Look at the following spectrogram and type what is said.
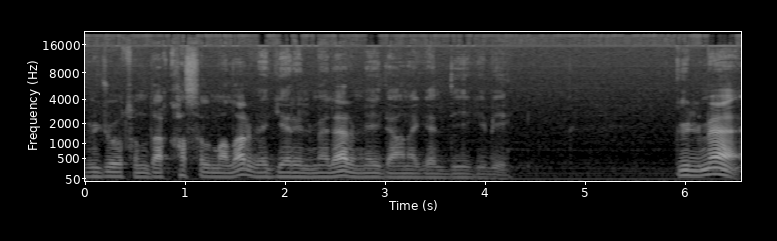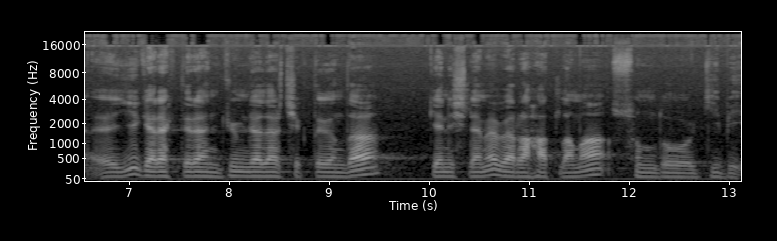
vücutunda kasılmalar ve gerilmeler meydana geldiği gibi gülmeyi gerektiren cümleler çıktığında genişleme ve rahatlama sunduğu gibi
